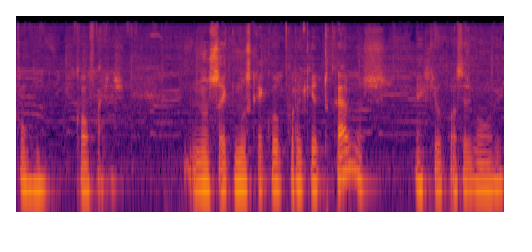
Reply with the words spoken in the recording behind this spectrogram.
Com, com faixas. Não sei que música é que vou pôr aqui a tocar, mas é aquilo que vocês vão ouvir.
